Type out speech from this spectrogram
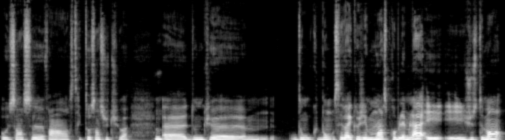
au sens, enfin, stricto sensu, tu vois. Mmh. donc, donc, bon, c'est vrai que j'ai moins ce problème-là, et, et, justement,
